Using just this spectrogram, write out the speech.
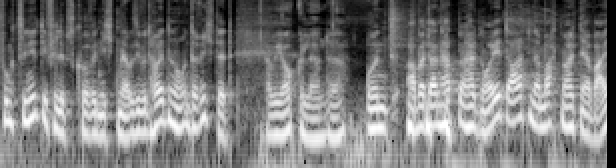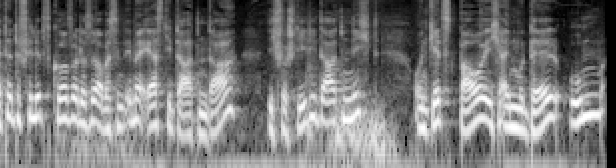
funktioniert die Phillips-Kurve nicht mehr, aber sie wird heute noch unterrichtet. Habe ich auch gelernt, ja. Und, aber dann hat man halt neue Daten, dann macht man halt eine erweiterte Phillips-Kurve oder so, aber es sind immer erst die Daten da. Ich verstehe die Daten nicht und jetzt baue ich ein Modell, um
